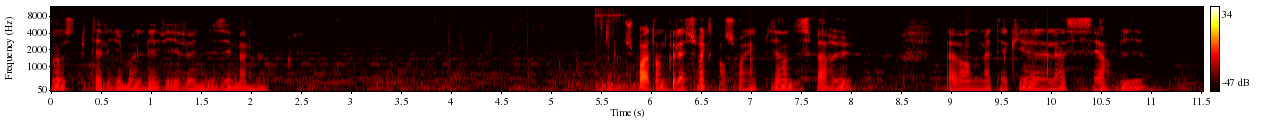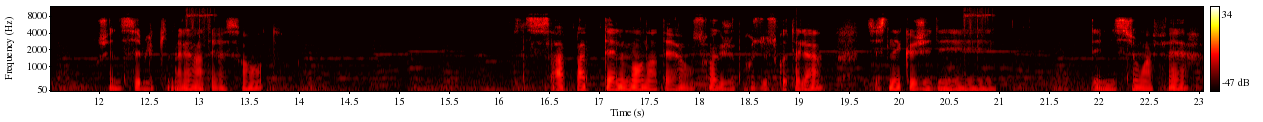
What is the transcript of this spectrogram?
Hospitalier Moldavie, Venise et Mamelouk. Je pourrais attendre que la surexpansion ait bien disparu avant de m'attaquer à la Serbie. Prochaine cible qui m'a l'air intéressante. Ça a pas tellement d'intérêt en soi que je pousse de ce côté-là, si ce n'est que j'ai des, des missions à faire.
